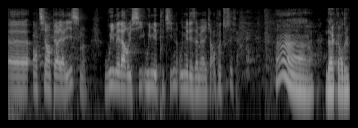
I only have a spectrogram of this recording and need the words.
euh, anti-impérialisme. Oui, mais la Russie. Oui, mais Poutine. Oui, mais les Américains. On peut tous les faire. Ah, d'accord. Du,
